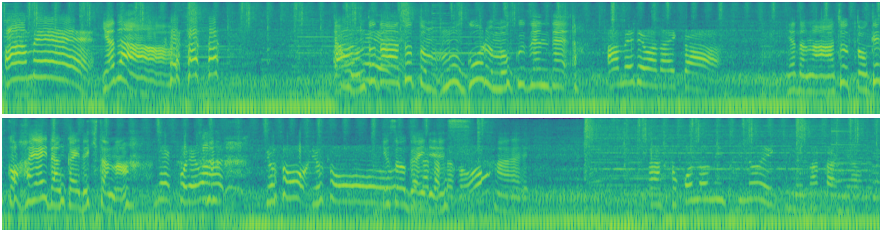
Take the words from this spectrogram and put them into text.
雨。やだ。ーあ本当だ。ちょっともうゴール目前で。雨ではないか。やだな。ちょっと結構早い段階できたな。ね、これは 予想、予想。予想外です。はい。あ、そこの道の駅の中にあるの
